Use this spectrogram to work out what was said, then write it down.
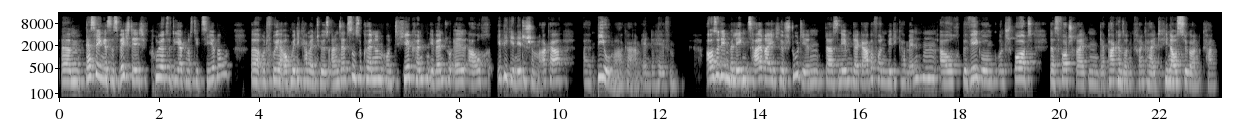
Ähm, deswegen ist es wichtig, früher zu diagnostizieren äh, und früher auch medikamentös ansetzen zu können. Und hier könnten eventuell auch epigenetische Marker, äh, Biomarker am Ende helfen. Außerdem belegen zahlreiche Studien, dass neben der Gabe von Medikamenten auch Bewegung und Sport das Fortschreiten der Parkinson-Krankheit hinauszögern kann.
